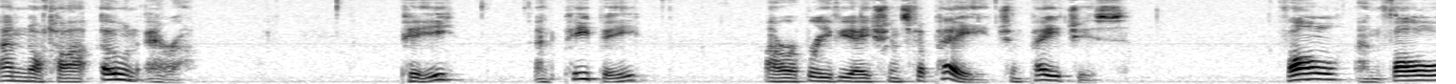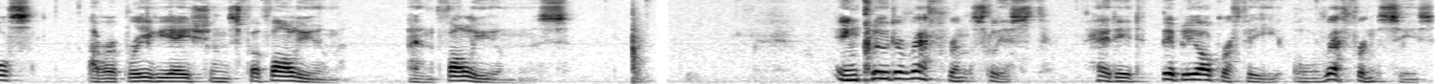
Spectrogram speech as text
and not our own error. P and PP are abbreviations for page and pages. Vol and vols are abbreviations for volume and volumes. Include a reference list headed Bibliography or References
